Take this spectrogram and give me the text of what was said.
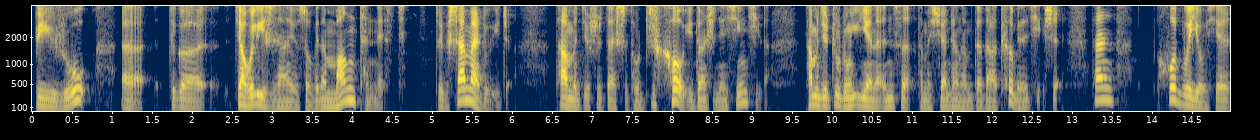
比如，呃，这个教会历史上有所谓的 Mountainist，这个山脉主义者。他们就是在使徒之后一段时间兴起的，他们就注重预言的恩赐，他们宣称他们得到了特别的启示。但是会不会有一些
